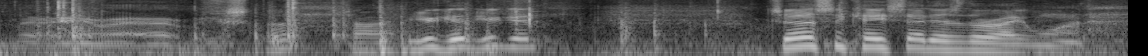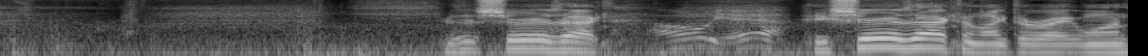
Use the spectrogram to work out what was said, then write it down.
There, here, right, sorry you're good you're good just in case that is the right one. Because it sure is acting. Oh, yeah. He sure is acting like the right one.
